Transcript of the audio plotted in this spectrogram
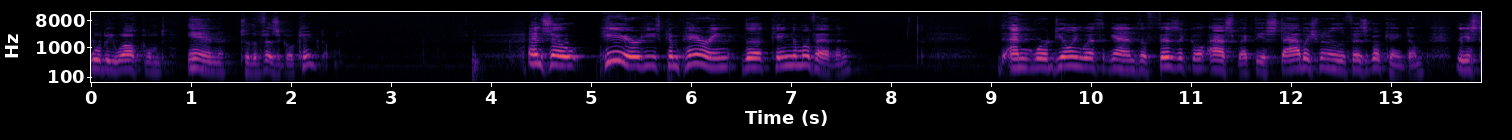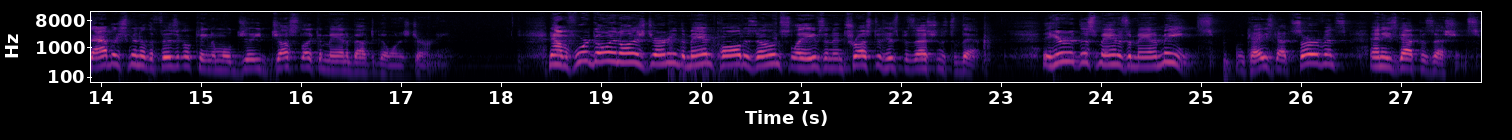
will be welcomed into the physical kingdom. And so here he's comparing the kingdom of heaven, and we're dealing with, again, the physical aspect, the establishment of the physical kingdom. The establishment of the physical kingdom will be just like a man about to go on his journey. Now, before going on his journey, the man called his own slaves and entrusted his possessions to them. Here, this man is a man of means. Okay, he's got servants and he's got possessions.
